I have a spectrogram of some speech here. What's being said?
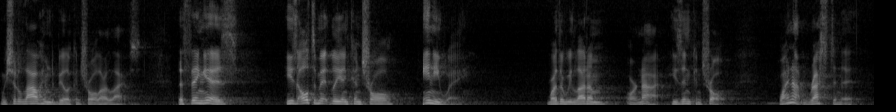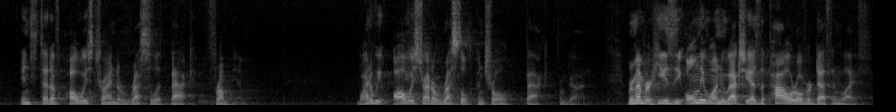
We should allow Him to be able to control our lives. The thing is, He's ultimately in control anyway, whether we let Him or not. He's in control. Why not rest in it instead of always trying to wrestle it back from Him? Why do we always try to wrestle control back from God? Remember, He is the only one who actually has the power over death and life.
